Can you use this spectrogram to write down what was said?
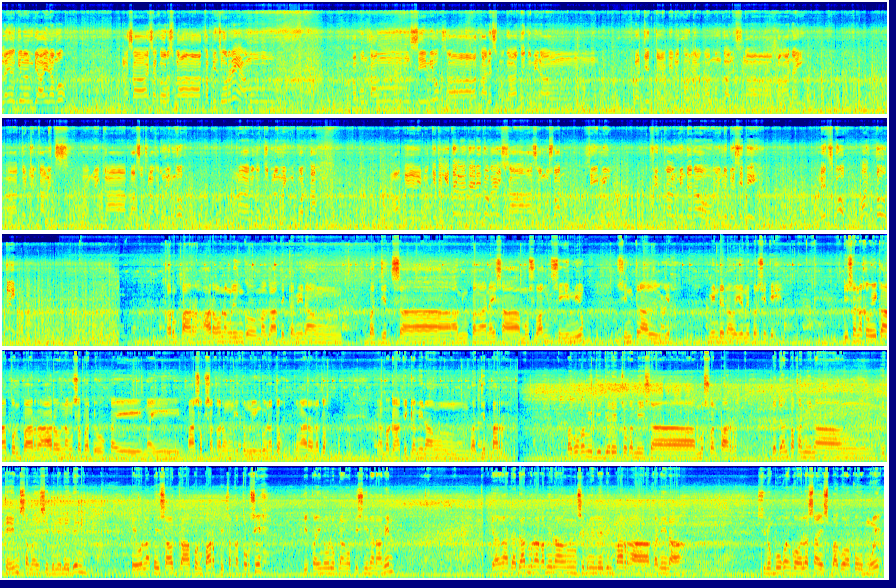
layo ang biyahe na mo. Nasa isa ka oras mga kapin siguro na eh, among papuntang Semyo sa college maghahatid kami ng budget dahil di na kauli ang among college na panganay uh, third year college dahil may kapasok lang karong linggo una nga nagatod lang may kwarta okay magkita-kita lang tayo dito guys sa sa Muswan CMU Central Mindanao University let's go 1, 2, 3 karon par araw ng linggo maghatid kami ng budget sa aming panganay sa Muswan CMU Central Mindanao University Di sa nakaway kahapon par araw ng Sabado kay may pasok sa karong itong linggo na to, itong araw na to. Kaya maghatid kami ng budget par. Bago kami didiretso kami sa Muswan par, dadaan pa kami ng itin sa may 7-Eleven. Kaya wala pa yung sahod kahapon par, pitsa 14. Di pa inulog ng opisina namin. Kaya nga dadaan muna kami ng 7-Eleven par ah, kanina. Sinubukan ko alas 6 bago ako umuwi.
